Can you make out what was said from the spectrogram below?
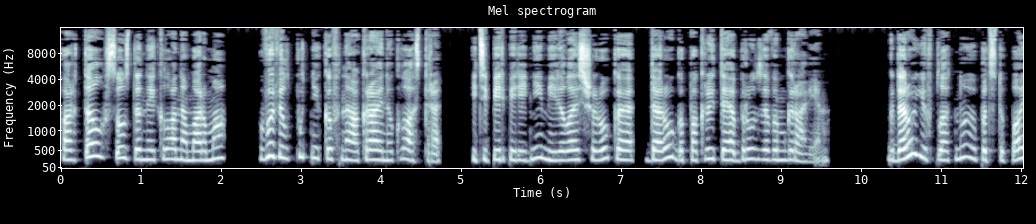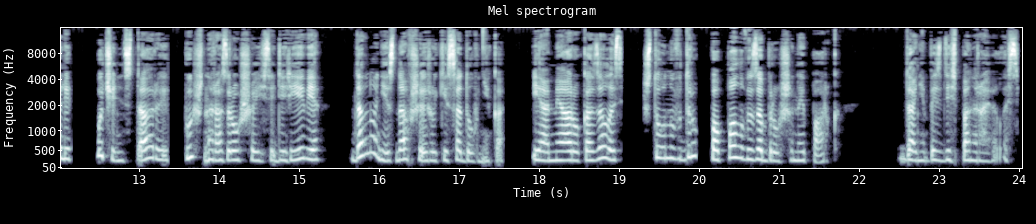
Портал, созданный кланом Арма, вывел путников на окраину кластера, и теперь перед ними велась широкая дорога, покрытая бронзовым гравием. К дороге вплотную подступали очень старые, пышно разросшиеся деревья, давно не знавшие руки садовника, и Амиару казалось, что он вдруг попал в заброшенный парк. Дане бы здесь понравилось.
